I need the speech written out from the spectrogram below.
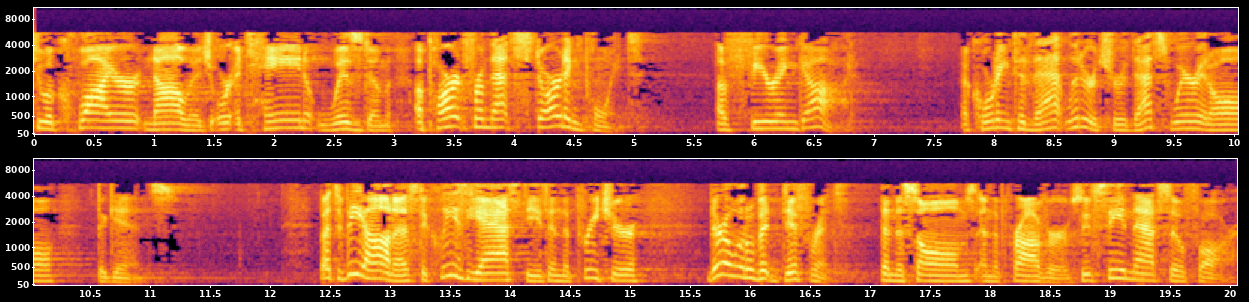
to acquire knowledge or attain wisdom apart from that starting point of fearing God. According to that literature, that's where it all begins. But to be honest, Ecclesiastes and the preacher, they're a little bit different than the Psalms and the Proverbs. We've seen that so far.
